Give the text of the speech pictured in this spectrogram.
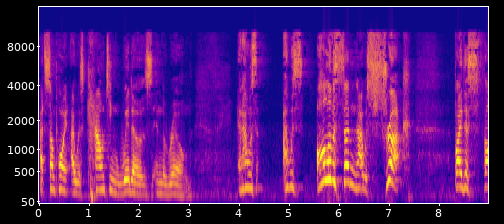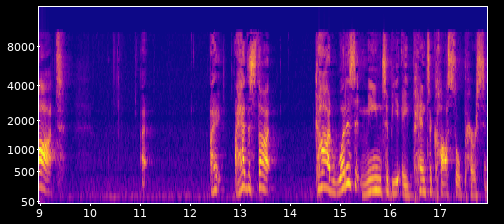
at some point i was counting widows in the room. And i was i was all of a sudden i was struck by this thought. I i, I had this thought god what does it mean to be a pentecostal person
